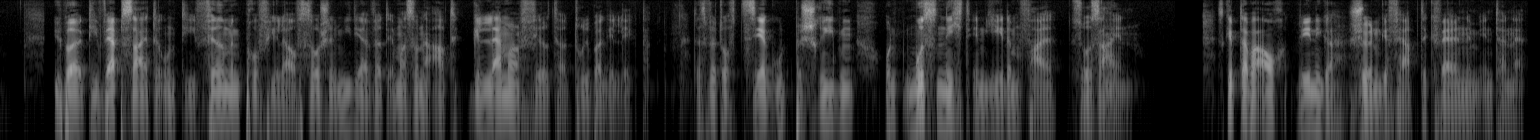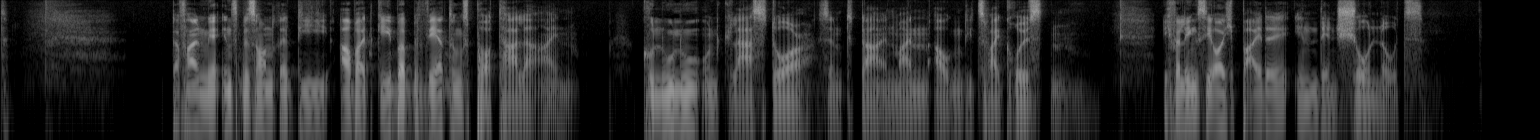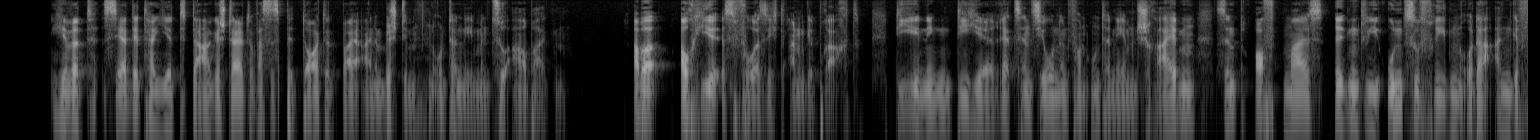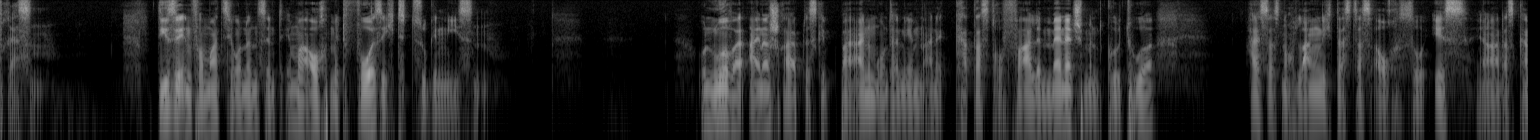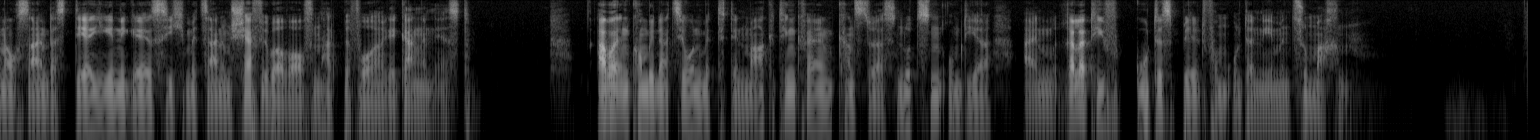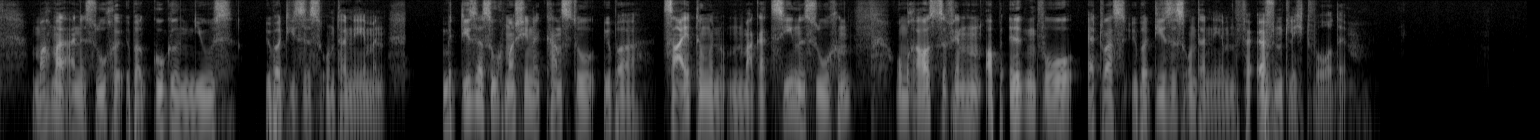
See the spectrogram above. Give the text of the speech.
Über die Webseite und die Firmenprofile auf Social Media wird immer so eine Art Glamour-Filter drüber gelegt. Das wird oft sehr gut beschrieben und muss nicht in jedem Fall so sein. Es gibt aber auch weniger schön gefärbte Quellen im Internet. Da fallen mir insbesondere die Arbeitgeberbewertungsportale ein. Kununu und Glassdoor sind da in meinen Augen die zwei größten. Ich verlinke sie euch beide in den Show Notes. Hier wird sehr detailliert dargestellt, was es bedeutet, bei einem bestimmten Unternehmen zu arbeiten. Aber auch hier ist Vorsicht angebracht. Diejenigen, die hier Rezensionen von Unternehmen schreiben, sind oftmals irgendwie unzufrieden oder angefressen. Diese Informationen sind immer auch mit Vorsicht zu genießen. Und nur weil einer schreibt, es gibt bei einem Unternehmen eine katastrophale Managementkultur, heißt das noch lange nicht, dass das auch so ist. Ja, das kann auch sein, dass derjenige sich mit seinem Chef überworfen hat, bevor er gegangen ist. Aber in Kombination mit den Marketingquellen kannst du das nutzen, um dir ein relativ gutes Bild vom Unternehmen zu machen. Mach mal eine Suche über Google News über dieses Unternehmen. Mit dieser Suchmaschine kannst du über Zeitungen und Magazine suchen, um herauszufinden, ob irgendwo etwas über dieses Unternehmen veröffentlicht wurde.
